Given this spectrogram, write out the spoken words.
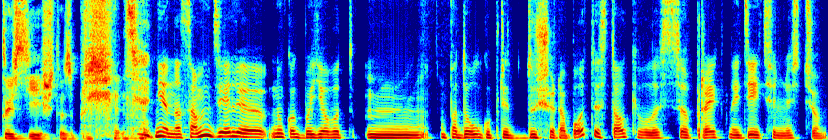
То есть есть что запрещать. Не, на самом деле, ну, как бы я вот по долгу предыдущей работы сталкивалась с проектной деятельностью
